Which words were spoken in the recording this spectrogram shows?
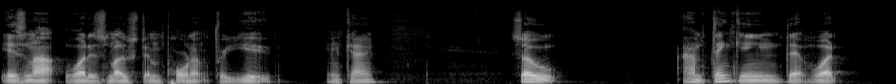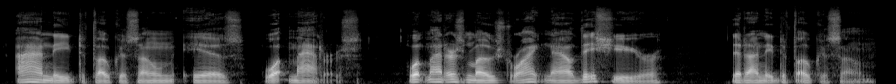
is not what is most important for you. Okay? So I'm thinking that what I need to focus on is what matters. What matters most right now this year that I need to focus on.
